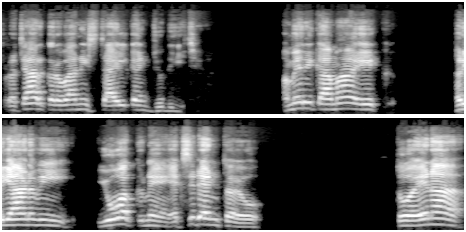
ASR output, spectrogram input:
પ્રચાર કરવાની સ્ટાઇલ કંઈક જુદી છે. અમેરિકામાં એક હરિયાણવી યુવકને એક્સિડન્ટ થયો. તો એના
